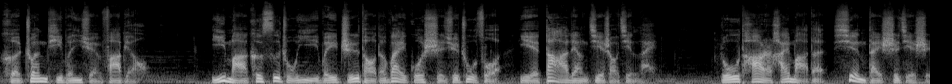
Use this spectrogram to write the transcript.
和专题文选发表，以马克思主义为指导的外国史学著作也大量介绍进来，如塔尔海马的《现代世界史》，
